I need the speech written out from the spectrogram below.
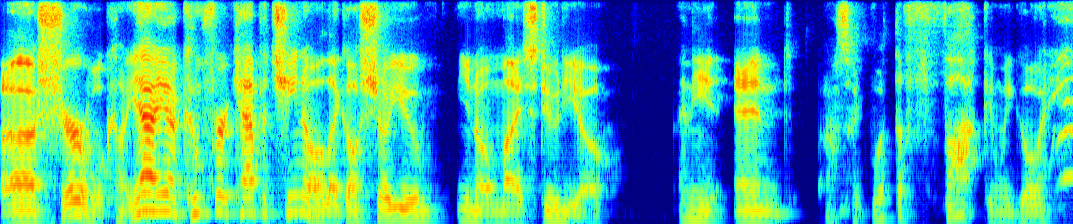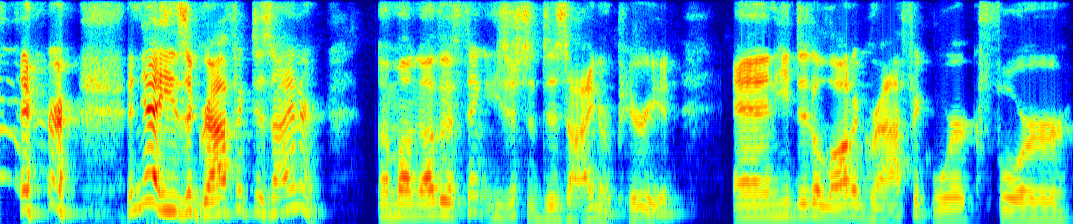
uh, sure, we'll come. Yeah, yeah, come for a cappuccino. Like, I'll show you, you know, my studio. And he and I was like, what the fuck? And we go in there. And yeah, he's a graphic designer, among other things. He's just a designer, period. And he did a lot of graphic work for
